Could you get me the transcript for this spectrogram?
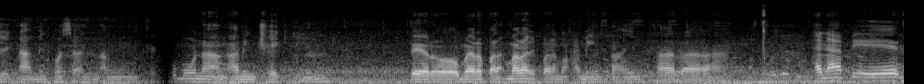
check namin kung saan ang check ko muna ang aming check-in. Pero meron pa, marami pa naman kaming time para hanapin.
